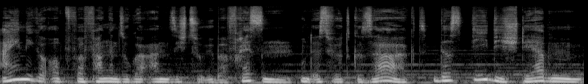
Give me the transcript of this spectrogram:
Einige Opfer fangen sogar an, sich zu überfressen und es wird gesagt, dass die, die sterben,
